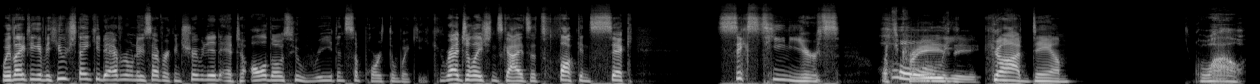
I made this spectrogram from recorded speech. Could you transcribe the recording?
We'd like to give a huge thank you to everyone who's ever contributed and to all those who read and support the wiki. Congratulations, guys. It's fucking sick. 16 years. That's Holy crazy. God damn. Wow.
